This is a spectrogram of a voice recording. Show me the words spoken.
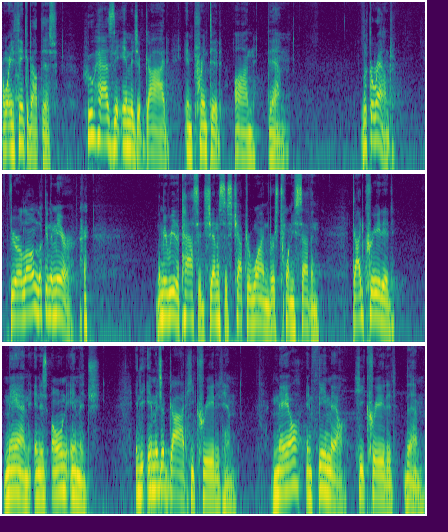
I want you to think about this. Who has the image of God imprinted on them? Look around. If you're alone, look in the mirror. Let me read a passage Genesis chapter 1, verse 27. God created man in his own image. In the image of God, he created him. Male and female, he created them.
